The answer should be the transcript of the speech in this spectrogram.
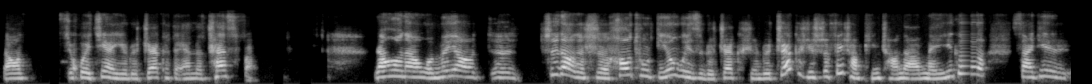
然后就会建议 reject and transfer。然后呢，我们要呃。知道的是 how to deal with rejection。rejection 是非常平常的，每一个 scientific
